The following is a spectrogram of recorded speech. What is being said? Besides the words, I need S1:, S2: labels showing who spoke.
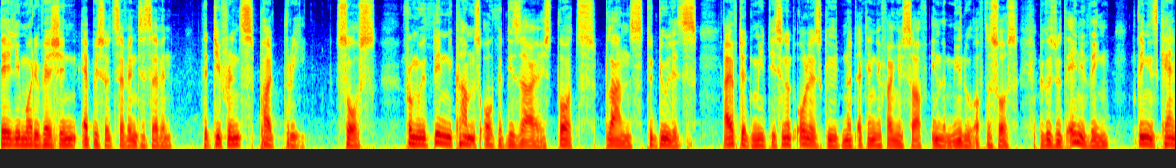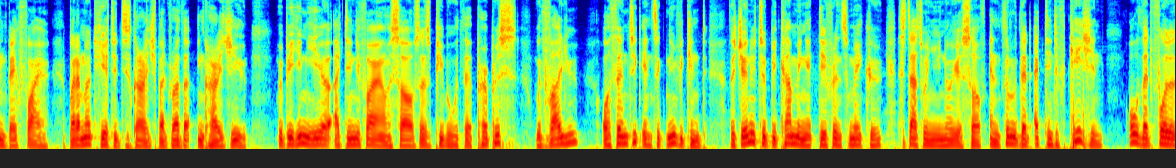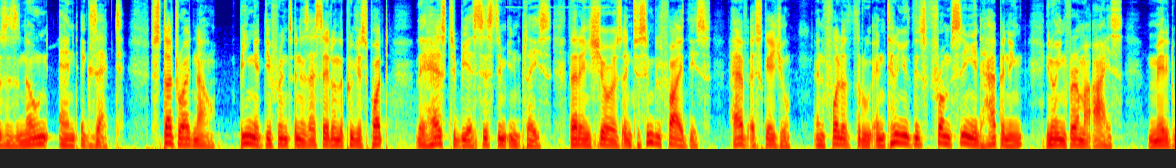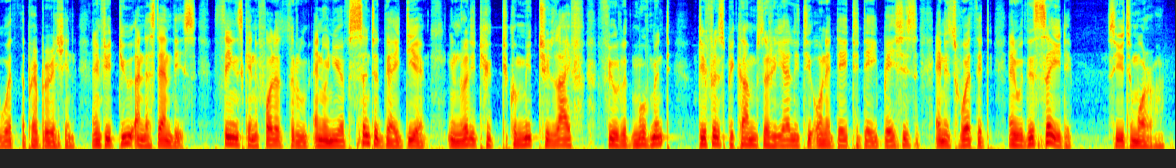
S1: Daily Motivation, Episode 77 The Difference, Part 3 Source From within comes all the desires, thoughts, plans, to do lists. I have to admit, it's not always good not identifying yourself in the middle of the source because with anything, things can backfire. But I'm not here to discourage, but rather encourage you. We begin here identifying ourselves as people with a purpose, with value, authentic and significant. The journey to becoming a difference maker starts when you know yourself, and through that identification, all that follows is known and exact. Start right now. Being a difference, and as I said on the previous part, there has to be a system in place that ensures, and to simplify this, have a schedule and follow through. And telling you this from seeing it happening, you know, in front of my eyes, made it worth the preparation. And if you do understand this, things can follow through. And when you have centered the idea and ready to, to commit to life filled with movement, difference becomes a reality on a day to day basis and it's worth it. And with this said, see you tomorrow.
